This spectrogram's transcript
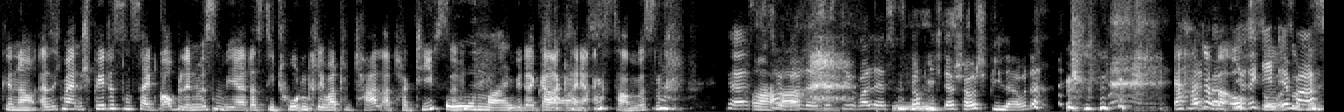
genau. Also ich meine, spätestens seit Goblin wissen wir ja, dass die Totengräber total attraktiv sind. Oh wir da gar Gott. keine Angst haben müssen. Ja, es ist die Aha. Rolle, es ist die Rolle, es ist doch nicht der Schauspieler, oder? Er hat Nein, aber auch so, gehen so immer.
